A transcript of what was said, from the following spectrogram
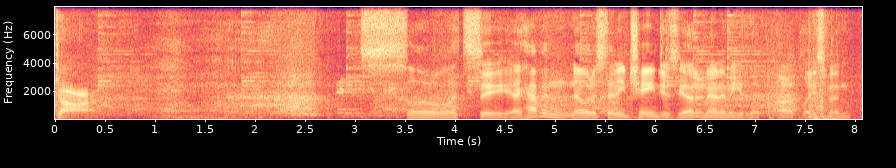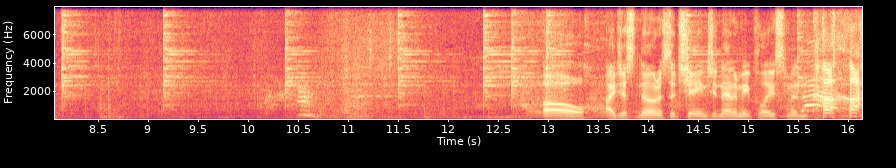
Dar. So let's see. I haven't noticed any changes yet in enemy uh, placement. Oh, I just noticed a change in enemy placement. I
